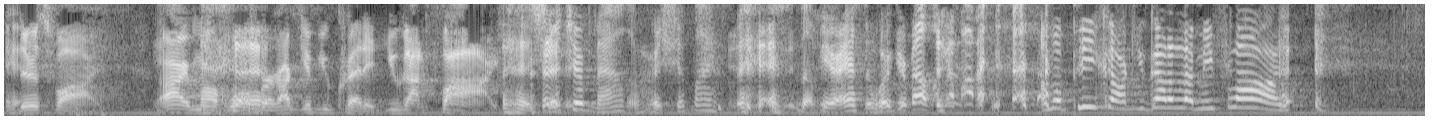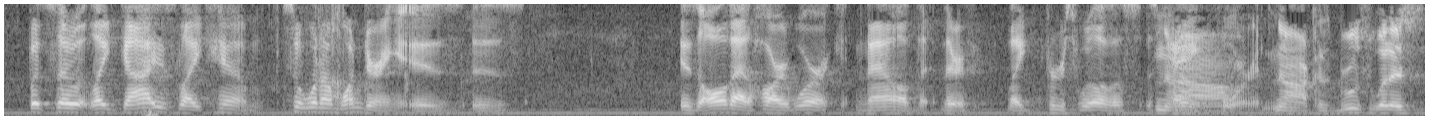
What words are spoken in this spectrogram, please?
There's five. All right, Mark Wahlberg, I'll give you credit. You got five. shut your mouth or shut my ass up your ass and work your mouth like a muppet. I'm a peacock. You gotta let me fly. But so like guys like him. So what I'm wondering is is is all that hard work now that they're like Bruce Willis is paying for it. Nah, because Bruce Willis,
